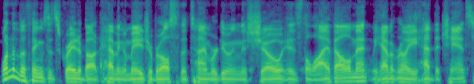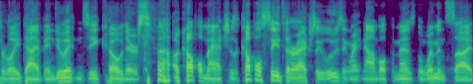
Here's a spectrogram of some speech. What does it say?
one of the things that's great about having a major, but also the time we're doing this show is the live element. We haven't really had the chance to really dive into it. And Zico, there's a couple matches, a couple seeds that are actually losing right now on both the men's and the women's side,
